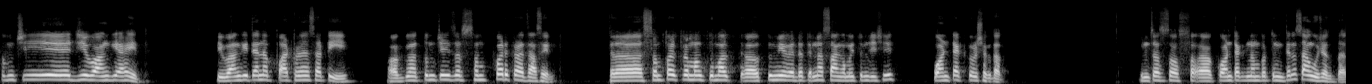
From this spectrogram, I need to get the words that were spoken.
तुमची जी वांगी आहेत ती वांगी त्यांना पाठवण्यासाठी किंवा तुमचे जर संपर्क करायचा असेल तर संपर्क क्रमांक तुम्हाला तुम्ही एकदा त्यांना सांगा. म्हणजे तुमच्याशी कॉन्टॅक्ट करू शकतात. तुमचा कॉन्टॅक्ट नंबर तुम्ही त्यांना सांगू शकता.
